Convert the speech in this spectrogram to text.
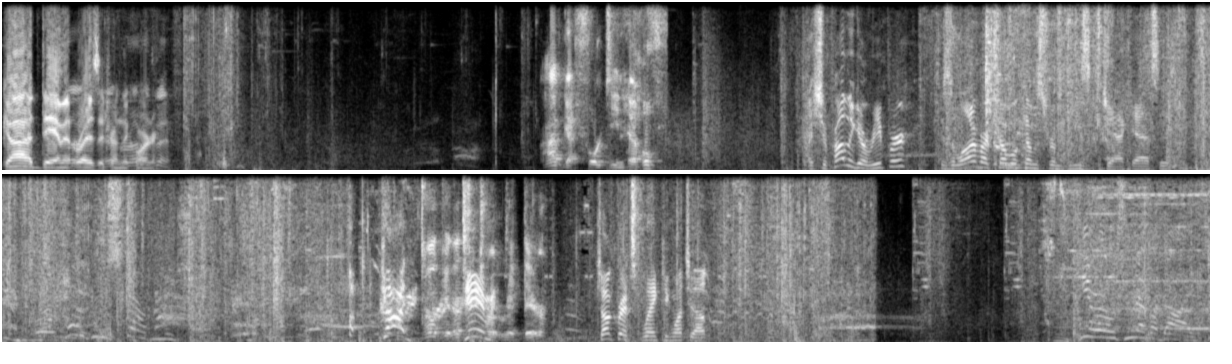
God damn it, right as I turn the corner. I've got 14 health. I should probably go Reaper, because a lot of our trouble comes from these jackasses. God Okay, that's damn it! right there. Junkrat's flanking, watch out. Heroes never die.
